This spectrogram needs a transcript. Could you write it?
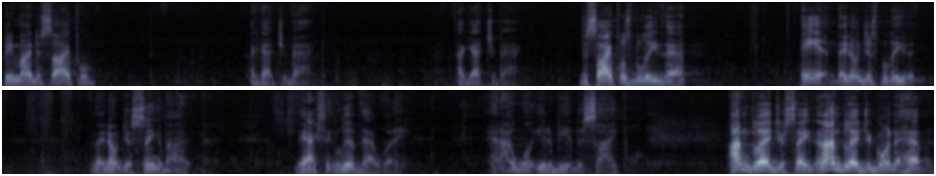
be my disciple, I got your back. I got your back. Disciples believe that. And they don't just believe it, and they don't just sing about it. They actually live that way. And I want you to be a disciple. I'm glad you're saved, and I'm glad you're going to heaven.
